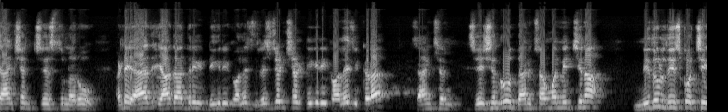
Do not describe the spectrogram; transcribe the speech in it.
శాంక్షన్ చేస్తున్నారు. అంటే Yadadri degree college residential degree college ఇక్కడ శాంక్షన్ చేసినారు దానికి సంబంధించిన నిధులు తీసుకొచ్చి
